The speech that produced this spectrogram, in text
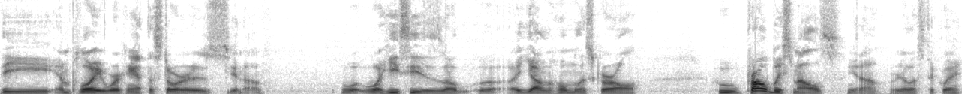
the employee working at the store is, you know, what, what he sees is a, a young homeless girl who probably smells, you know, realistically.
